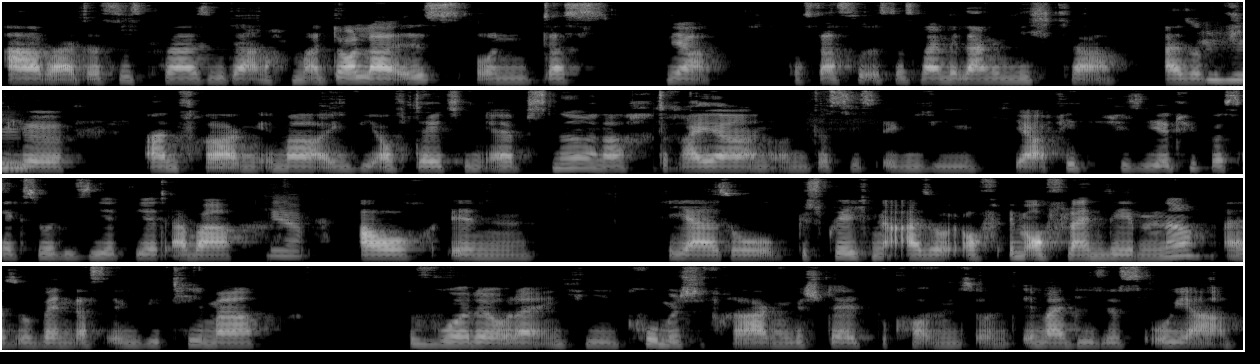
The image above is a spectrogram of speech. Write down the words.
Aber dass es quasi da nochmal Dollar ist und dass, ja, dass das so ist, das war mir lange nicht klar. Also mhm. viele Anfragen immer irgendwie auf Dating-Apps, ne, nach drei Jahren und dass es irgendwie, ja, fetischisiert, hypersexualisiert wird, aber ja. auch in ja so Gesprächen, also auf, im Offline-Leben, ne? Also wenn das irgendwie Thema wurde oder irgendwie komische Fragen gestellt bekommt und immer dieses, oh ja,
